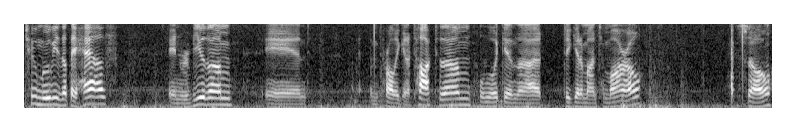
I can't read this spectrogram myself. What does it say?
two movies that they have and review them. And I'm probably going to talk to them. We're looking uh, to get them on tomorrow. So,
